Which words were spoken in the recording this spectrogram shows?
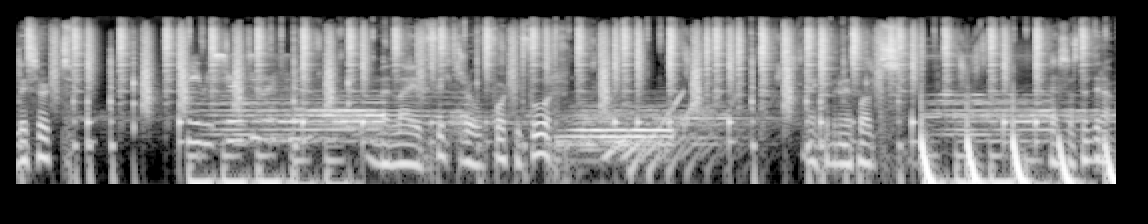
Blizzard. Með læð Filtró 44 eitt af minnum uppáhalds þessa stundina.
